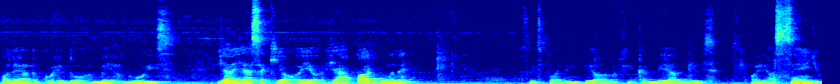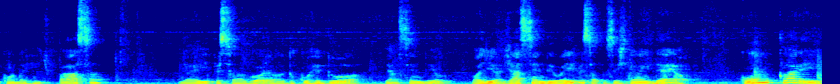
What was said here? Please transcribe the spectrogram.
Olha a do corredor meia luz. Já já essa aqui, ó, aí, ó, já apagou, né? Vocês podem ver, ó, ela fica meia luz. Olha, acende quando a gente passa. E aí, pessoal, agora, ó, do corredor, ó, já acendeu. Olha, ó, já acendeu aí, pessoal, pra vocês terem uma ideia, ó. Como clareia.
